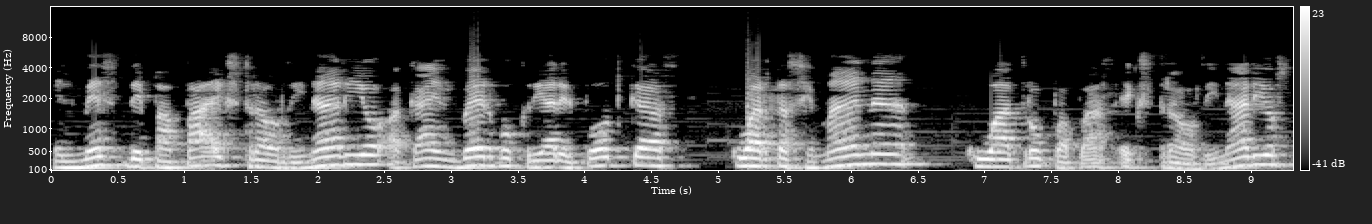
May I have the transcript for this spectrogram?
el mes de papá extraordinario, acá en Verbo Criar el Podcast, cuarta semana, cuatro papás extraordinarios.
